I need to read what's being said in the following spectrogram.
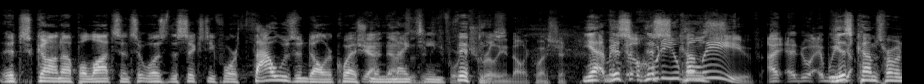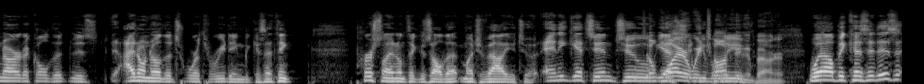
it's gone up a lot since it was the sixty-four thousand dollar question in the now it's a nineteen $64 trillion question. Yeah, I mean, this- who this do you comes- believe? I, I, we, this comes from an article that is I don't know that's worth reading because I think personally I don't think there's all that much value to it. And he gets into so yes, why are we talking believe- about it? Well, because it is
